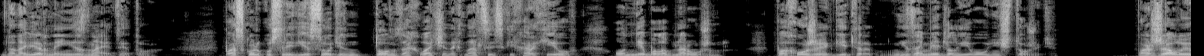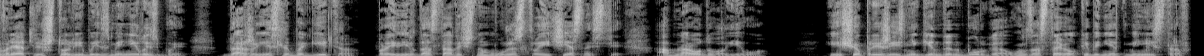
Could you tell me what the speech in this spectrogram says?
Да, наверное, и не знает этого. Поскольку среди сотен тонн захваченных нацистских архивов он не был обнаружен. Похоже, Гитлер не замедлил его уничтожить. Пожалуй, вряд ли что-либо изменилось бы, даже если бы Гитлер, проявив достаточно мужества и честности, обнародовал его. Еще при жизни Гинденбурга он заставил кабинет министров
